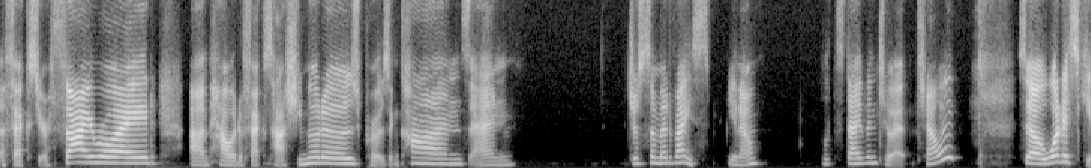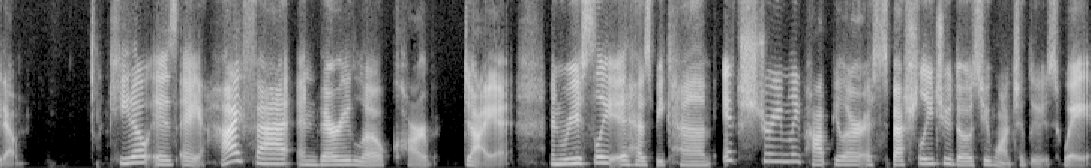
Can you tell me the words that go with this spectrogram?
affects your thyroid, um, how it affects Hashimoto's, pros and cons, and just some advice, you know? Let's dive into it, shall we? So, what is keto? Keto is a high fat and very low carb diet. And recently, it has become extremely popular, especially to those who want to lose weight.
